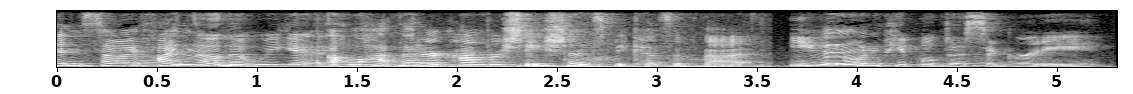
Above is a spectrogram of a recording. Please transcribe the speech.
and so I find though that we get a lot better conversations because of that. Even when people disagree,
